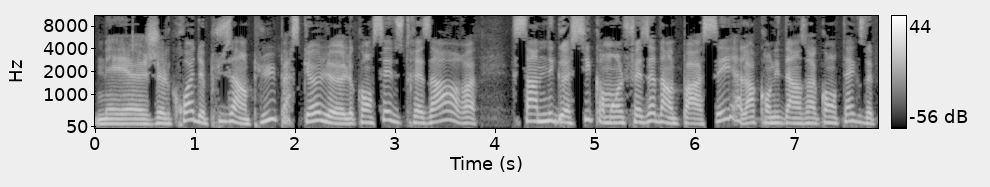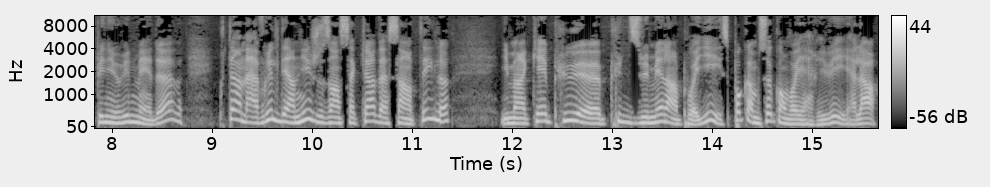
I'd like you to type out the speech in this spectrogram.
Mais euh, je le crois de plus en plus parce que le, Conseil du Trésor euh, s'en négocie comme on le faisait dans le passé, alors qu'on est dans un contexte de pénurie de main-d'œuvre. Écoutez, en avril dernier, je dans le secteur de la santé, là, il manquait plus, euh, plus de 18 000 employés. C'est pas comme ça qu'on va y arriver. Alors,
